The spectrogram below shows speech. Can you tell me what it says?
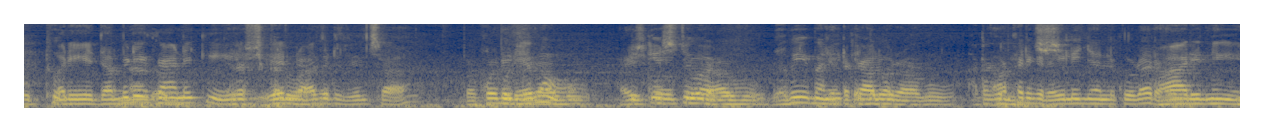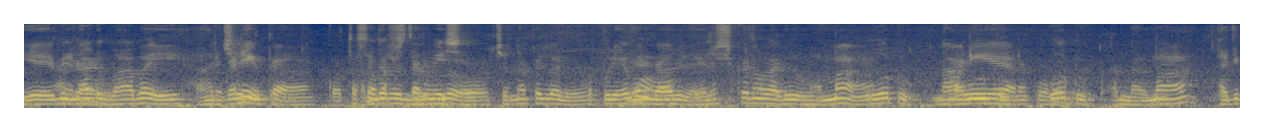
ఒట్టు. మరి దమ్మిడి కానికి ఏం. రాదట తెలుసా? పకోడీలు అప్పుడేమో రావు క్రీమ్లు వాడు రావు కింద రావు ఆఖరికి రైలు ఇంజన్లు కూడా రావు. వారిని ఏమీ రావు. బాబాయ్ అందుకని ఇంకా కొత్త సంవత్సరంలో. చిన్నపిల్లలు అప్పుడేమో "నేను కాదులే. తెలుసుకున్న వాడు అమ్మ ఓటు నా కానీ ఓటు, అనుకో ఓటు అన్నాడు అమ్మ పది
